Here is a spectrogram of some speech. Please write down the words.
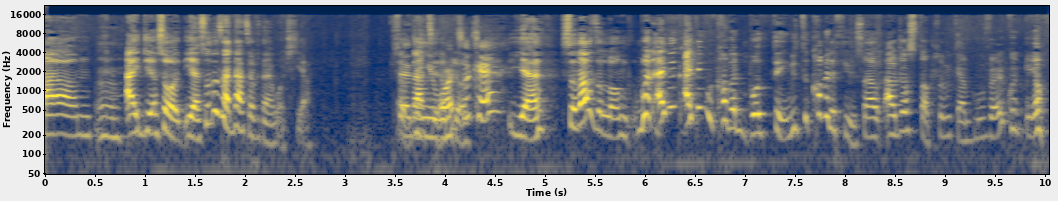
Um, idea. So yeah, so those are that's everything I watched. Yeah. Everything that's you watched, okay. Yeah. So that was a long, but I think I think we covered both things. We covered a few, so I'll, I'll just stop so we can move very quickly on.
